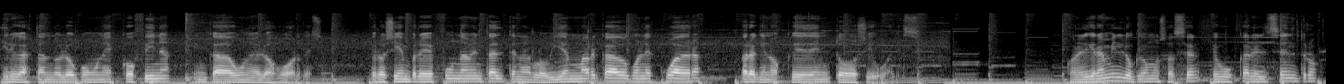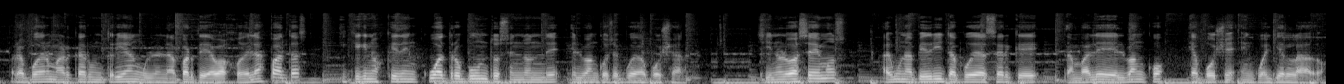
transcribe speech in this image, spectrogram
ir gastándolo con una escofina en cada uno de los bordes. Pero siempre es fundamental tenerlo bien marcado con la escuadra para que nos queden todos iguales. Con el gramil lo que vamos a hacer es buscar el centro para poder marcar un triángulo en la parte de abajo de las patas y que nos queden cuatro puntos en donde el banco se pueda apoyar. Si no lo hacemos, alguna piedrita puede hacer que tambalee el banco y apoye en cualquier lado.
